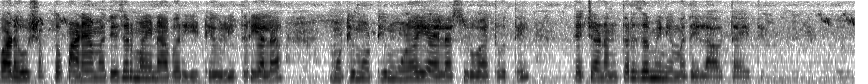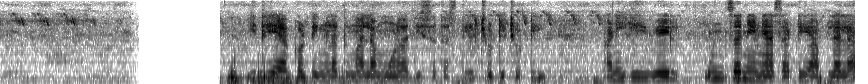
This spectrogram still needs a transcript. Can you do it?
वाढवू शकतो. पाण्यामध्ये जर महिनाभर ही ठेवली तर याला मोठे मोठे मुळं यायला सुरुवात होते. त्याच्यानंतर जमिनीमध्ये लावता येते. इथे या कटिंगला तुम्हाला मुळं दिसत असतील छोटी छोटी. आणि ही वेल उंच नेण्यासाठी आपल्याला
